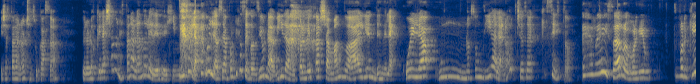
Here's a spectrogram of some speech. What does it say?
ella está a la noche en su casa, pero los que la llaman están hablándole desde el gimnasio de la escuela, o sea, ¿por qué no se consigue una vida mejor en vez de estar llamando a alguien desde la escuela un, no sé, un día a la noche? O sea, ¿qué es esto? Es re bizarro, porque ¿por qué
